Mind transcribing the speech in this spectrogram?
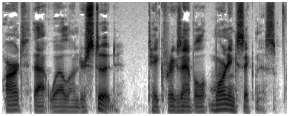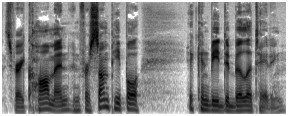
aren't that well understood. Take, for example, morning sickness. It's very common, and for some people, it can be debilitating.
